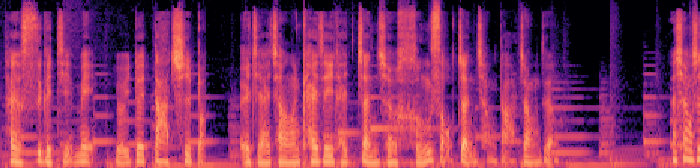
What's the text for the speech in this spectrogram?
她有四个姐妹，有一对大翅膀，而且还常常开着一台战车横扫战场打仗这样。那像是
